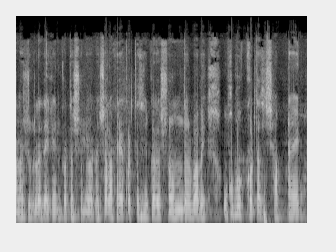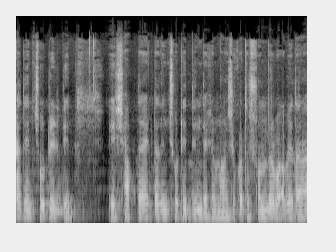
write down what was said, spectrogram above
মানুষগুলো দেখেন কত সুন্দরভাবে চলাফেরা করতেছে, কত সুন্দরভাবে উপভোগ করতেছে। সপ্তাহে একটা দিন ছুটির দিন, এই সপ্তাহে একটা দিন ছুটির দিন দেখেন মানুষের কত সুন্দরভাবে তারা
